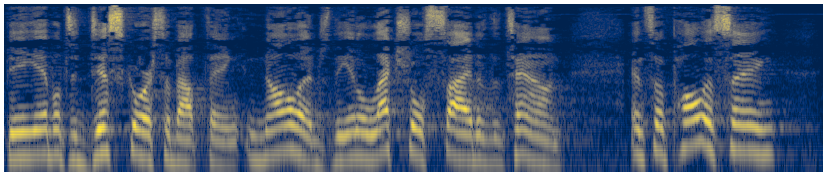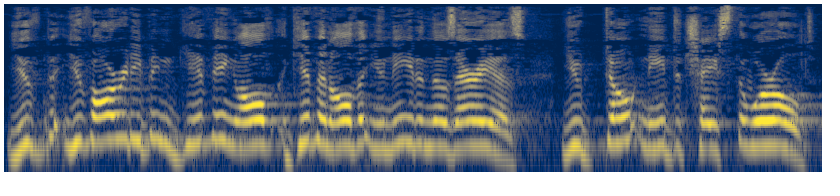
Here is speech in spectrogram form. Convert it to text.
being able to discourse about things, knowledge, the intellectual side of the town. And so Paul is saying, you've, you've already been giving all, given all that you need in those areas. You don't need to chase the world.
